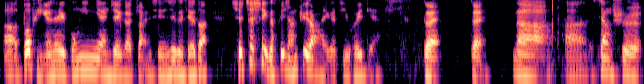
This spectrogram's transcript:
呃多品类供应链这个转型这个阶段，其实这是一个非常巨大的一个机会点。对对，那啊像是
